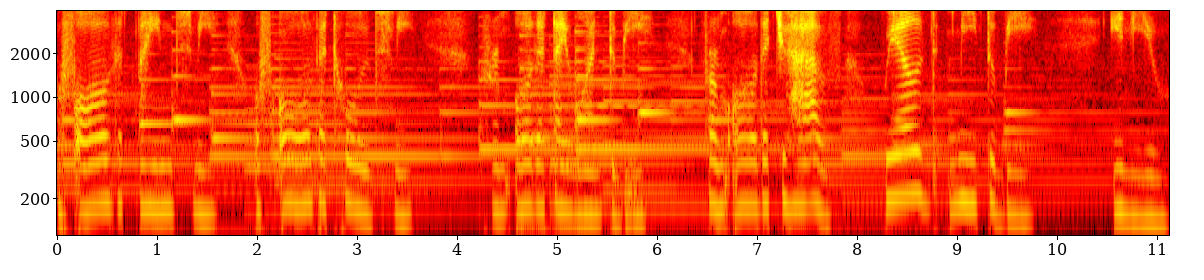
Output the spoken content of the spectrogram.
of all that binds me, of all that holds me, from all that I want to be, from all that you have willed me to be in you.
